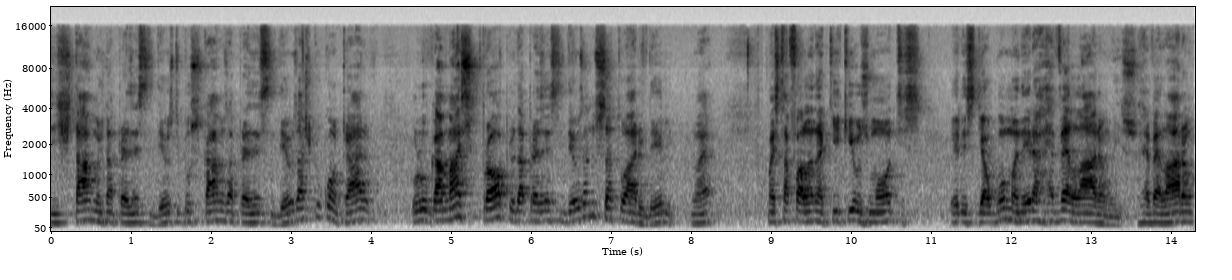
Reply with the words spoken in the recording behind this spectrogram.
de estarmos na presença de Deus, de buscarmos a presença de Deus. Acho que o contrário, o lugar mais próprio da presença de Deus é no santuário dele, não é? Mas está falando aqui que os montes, eles de alguma maneira revelaram isso, revelaram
